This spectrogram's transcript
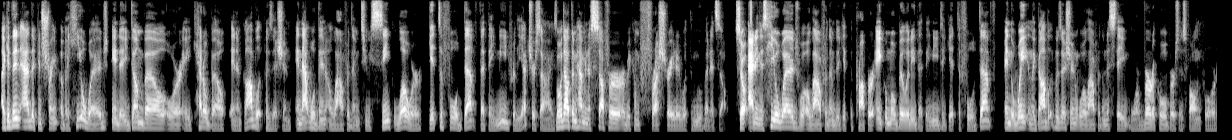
I could then add the constraint of a heel wedge and a dumbbell or a kettlebell in a goblet position, and that will then allow for them to sink lower, get to full depth that they need for the exercise, but without them having to suffer or become frustrated with the movement itself. So adding this heel wedge will allow for them to get the proper ankle mobility that they need to get to full depth, and the weight in the goblet position will allow for them to stay more vertical versus falling forward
